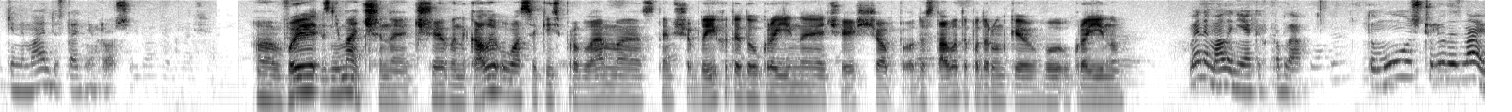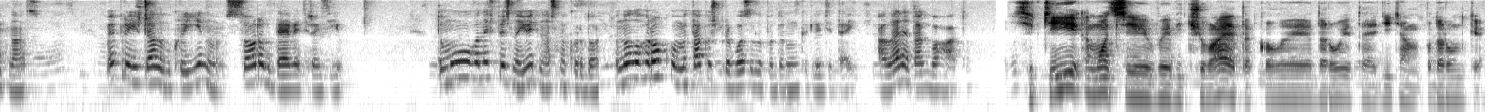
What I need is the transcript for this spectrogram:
які не мають достатньо грошей. Ви з Німеччини. Чи виникали у вас якісь проблеми з тим, щоб доїхати до України, чи щоб доставити подарунки в Україну? Ми не мали ніяких проблем, тому що люди знають нас. Ми приїжджали в Україну 49 разів. Тому вони впізнають нас на кордоні. Минулого року ми також привозили подарунки для дітей, але не так багато. Які емоції ви відчуваєте, коли даруєте дітям подарунки?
